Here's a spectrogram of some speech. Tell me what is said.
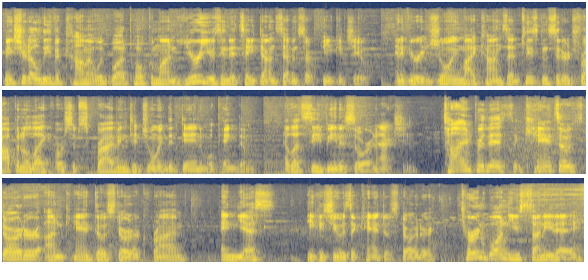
Make sure to leave a comment with what Pokemon you're using to take down 7-star Pikachu. And if you're enjoying my content, please consider dropping a like or subscribing to join the Danimal Kingdom. And let's see Venusaur in action. Time for this Kanto starter on Kanto starter crime. And yes, Pikachu is a Kanto starter. Turn 1, use Sunny Day.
